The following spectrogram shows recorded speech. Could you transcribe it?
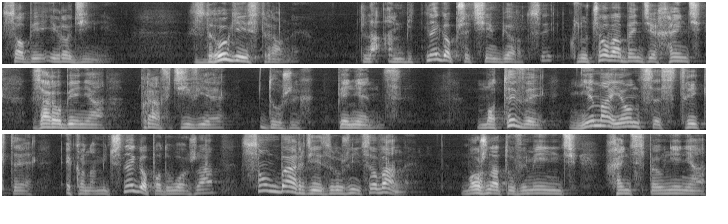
sobie i rodzinie. Z drugiej strony, dla ambitnego przedsiębiorcy kluczowa będzie chęć zarobienia prawdziwie dużych pieniędzy. Motywy nie mające stricte ekonomicznego podłoża są bardziej zróżnicowane. Można tu wymienić chęć spełnienia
